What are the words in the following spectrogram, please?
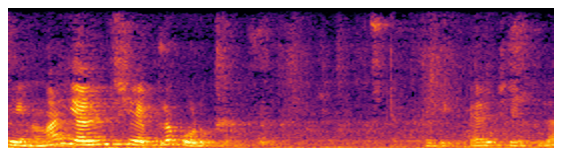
செய்யணும்னா எல் ஷேப்பில் கொடுப்போம். சரி எல் ஷேப்பில்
